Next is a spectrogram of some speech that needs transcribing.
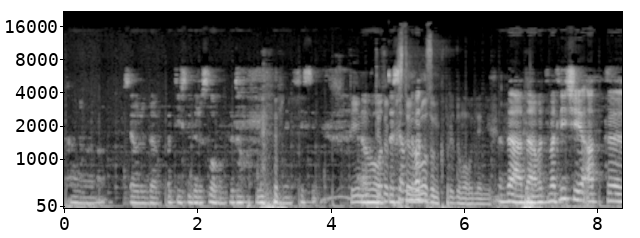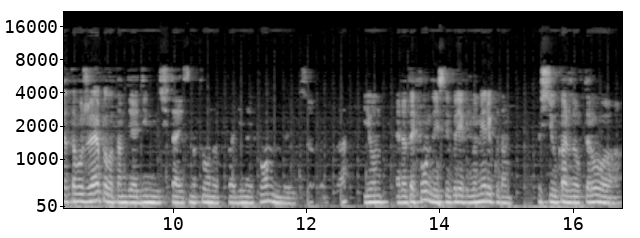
Э, я уже да, практически даже слоган придумал. Ты им вот, ты лозунг придумал для них. Да, да, вот в отличие от э, того же Apple, там где один считает смартфонов, один iPhone, да и все, да. И он, этот iPhone, если приехать в Америку, там почти у каждого второго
